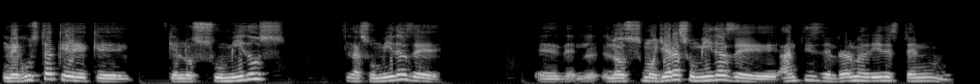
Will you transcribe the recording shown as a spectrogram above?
Me gusta que, que, que los sumidos, las sumidas de, eh, los molleras sumidas de antes del Real Madrid estén,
